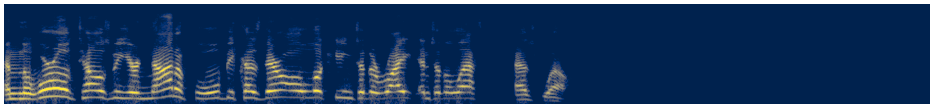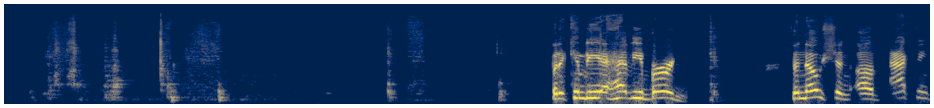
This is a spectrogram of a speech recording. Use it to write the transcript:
And the world tells me you're not a fool because they're all looking to the right and to the left as well. But it can be a heavy burden. The notion of acting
